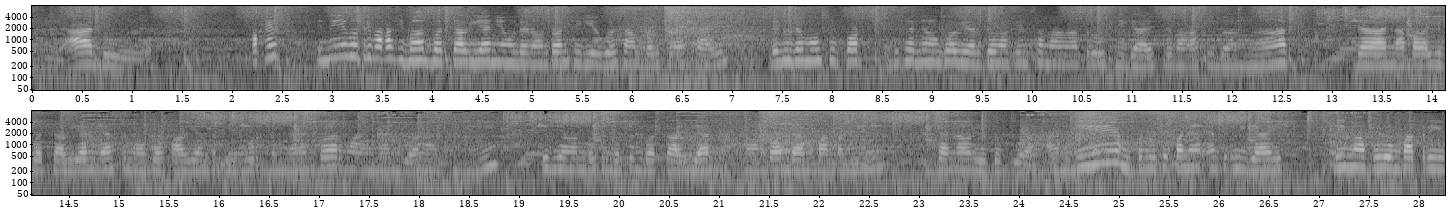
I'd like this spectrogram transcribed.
lagi. Aduh. Oke intinya gue terima kasih banget buat kalian yang udah nonton video gue sampai selesai. Dan udah mau support di channel gue biar gue makin semangat terus nih guys. Terima kasih banget. Dan apalagi buat kalian ya semoga kalian terhibur dengan permainan gue hari ini. Jadi jangan bosan-bosan buat kalian nonton dan pantengin channel youtube gua. Anjim penutupan yang epic nih guys 54.000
